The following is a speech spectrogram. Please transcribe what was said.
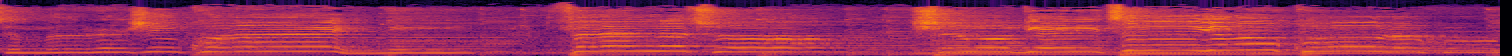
怎么忍心怪你犯了错？是我给你自由过了火，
